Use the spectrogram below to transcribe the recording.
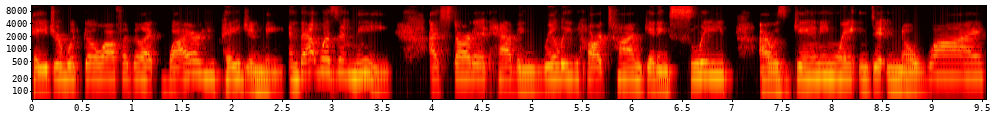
pager would go off, I'd be like, why are you paging me? And that wasn't me. I started having really hard time getting sleep. I was gaining weight and didn't know why.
